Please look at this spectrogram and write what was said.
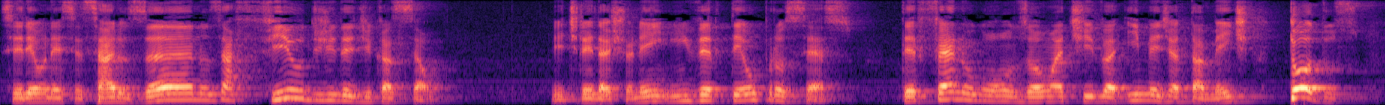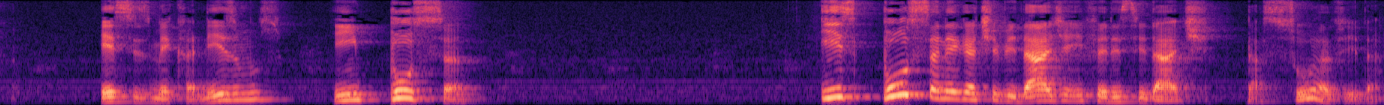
Seriam necessários anos a fio de dedicação. Nichiren Daishonin inverteu o processo. Ter fé no Goronzon ativa imediatamente todos esses mecanismos e impulsa expulsa a negatividade e a infelicidade da sua vida.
